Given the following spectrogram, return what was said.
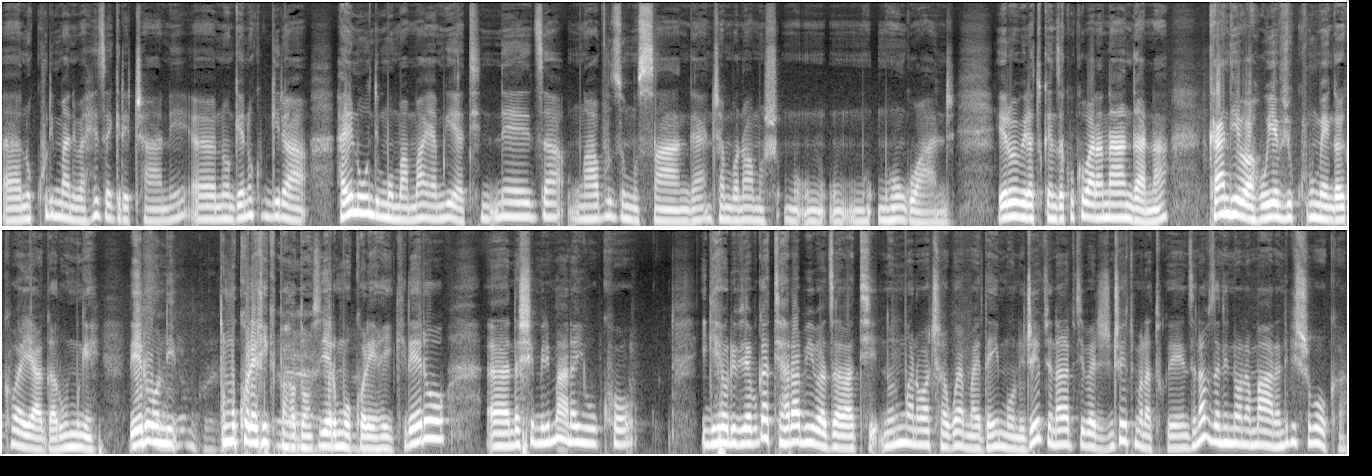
ni ukuri imana ibahezagire cyane. Nongeye no kubwira hari n'uwundi mumama yambwiye ati neza mwavuze umusanga mbona umuhungu wanje. Rero biratugenza kuko baranangana kandi iyo bahuye by'ukuri umenga ariko bayagara umwe. Rero ni umukorerike pardon yari umukorerike rero ndashimira imana yuko igihe uriya avuga ati harabibaza bati none umwana wacu ararwaye amadayimoni jewe ibyo narabyibajije ni cyo gituma natwenze. Navuze nti none ntibishoboka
